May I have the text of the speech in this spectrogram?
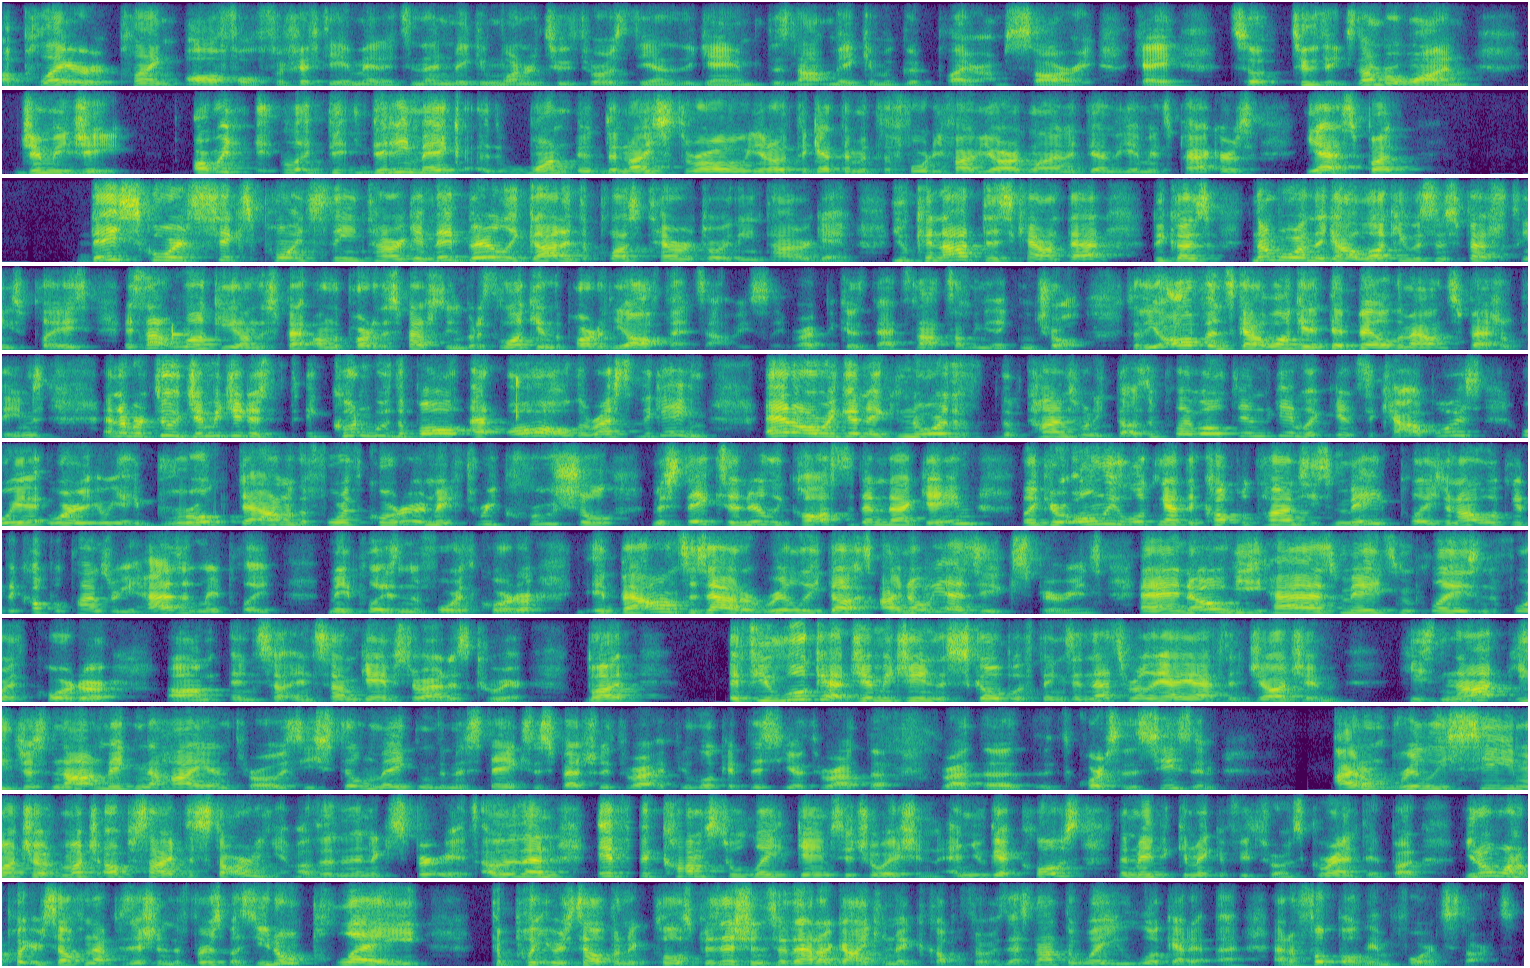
A player playing awful for 58 minutes and then making one or two throws at the end of the game does not make him a good player. I'm sorry. Okay. So, two things. Number one, Jimmy G. Are we like? Did, did he make one the nice throw? You know, to get them at the 45 yard line at the end of the game against Packers? Yes, but they scored six points the entire game. They barely got into plus territory the entire game. You cannot discount that because number one, they got lucky with some special teams plays. It's not lucky on the spe- on the part of the special teams, but it's lucky in the part of the offense, obviously, right? Because that's not something they control. So the offense got lucky that they bailed them out in special teams. And number two, Jimmy G just couldn't move the ball at all the rest of the game. And are we going to ignore the, the times when he doesn't play well at the end of the game, like against the Cowboys, where he, where he broke down in the fourth quarter and made three crucial mistakes and nearly costed them that game? Like you're only looking at the couple times he's made plays. You're not looking at the couple times where he hasn't made play made plays in the fourth quarter. It balances out. It really does. I know he has the experience, and I know he has made some plays in the fourth quarter um, in, so, in some games throughout his career. But if you look at Jimmy G in the scope of things, and that's really how you have to judge him. He's not. He's just not making the high end throws. He's still making the mistakes, especially throughout. If you look at this year throughout the throughout the, the course of the season, I don't really see much much upside to starting him other than experience. Other than if it comes to a late game situation and you get close, then maybe you can make a few throws. Granted, but you don't want to put yourself in that position in the first place. You don't play to put yourself in a close position so that a guy can make a couple throws. That's not the way you look at a at a football game before it starts.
